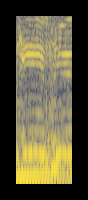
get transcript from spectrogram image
give you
